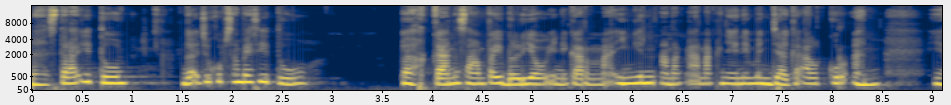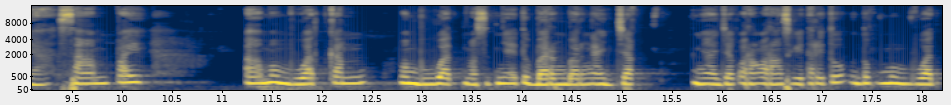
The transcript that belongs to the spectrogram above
Nah setelah itu nggak cukup sampai situ, bahkan sampai beliau ini karena ingin anak-anaknya ini menjaga Al-Quran, ya sampai uh, membuatkan membuat maksudnya itu bareng-bareng ngajak ngajak orang-orang sekitar itu untuk membuat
